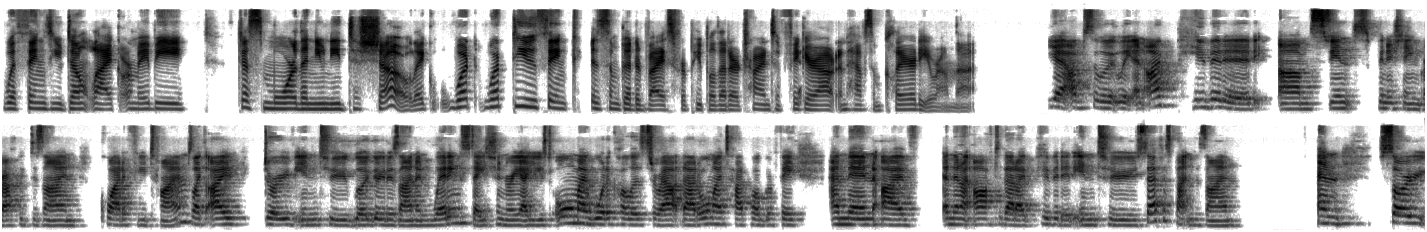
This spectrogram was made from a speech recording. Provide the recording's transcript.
with things you don't like or maybe just more than you need to show. Like what what do you think is some good advice for people that are trying to figure out and have some clarity around that? Yeah absolutely. And i've pivoted um, since finishing graphic design quite a few times. Like i dove into logo design and wedding stationery. I used all my watercolors throughout that all my typography. And then i've and then after that i pivoted into surface pattern design. And so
